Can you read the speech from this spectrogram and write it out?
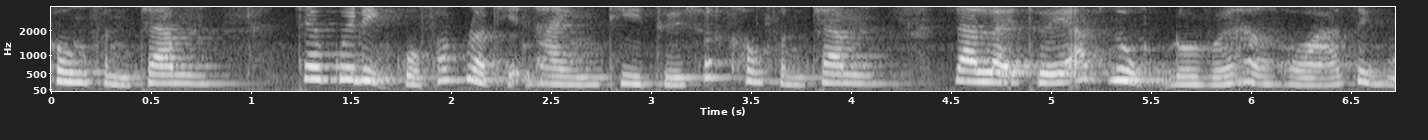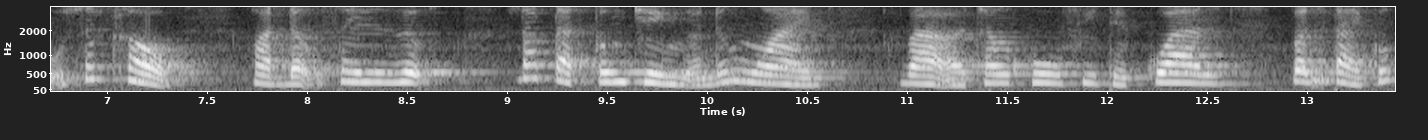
0%, theo quy định của pháp luật hiện hành thì thuế suất 0% là loại thuế áp dụng đối với hàng hóa dịch vụ xuất khẩu, hoạt động xây dựng, lắp đặt công trình ở nước ngoài và ở trong khu phi thuế quan, vận tải quốc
